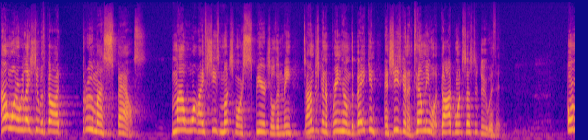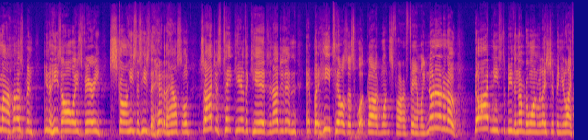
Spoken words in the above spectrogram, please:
I want a relationship with God through my spouse. My wife, she's much more spiritual than me, so I'm just going to bring home the bacon and she's going to tell me what God wants us to do with it. Or my husband, you know, he's always very strong. He says he's the head of the household, so I just take care of the kids and I do that. And, and, but he tells us what God wants for our family. No, no, no, no, no. God needs to be the number one relationship in your life.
